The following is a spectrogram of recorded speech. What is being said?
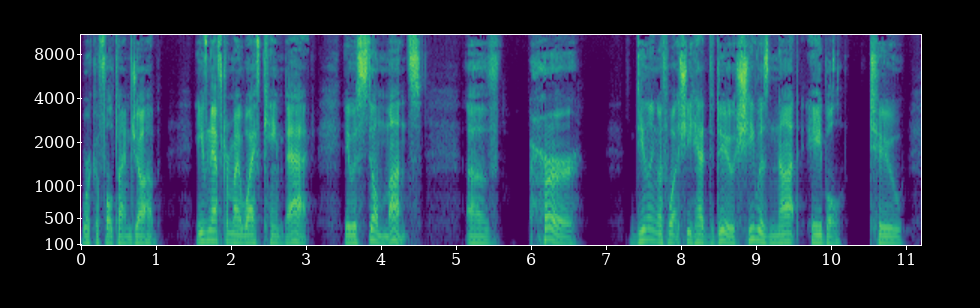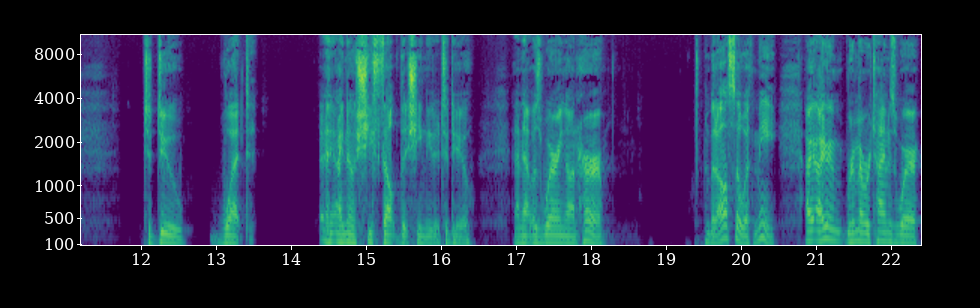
work a full time job. Even after my wife came back, it was still months of her dealing with what she had to do. She was not able to to do what I know she felt that she needed to do, and that was wearing on her. But also with me, I, I remember times where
